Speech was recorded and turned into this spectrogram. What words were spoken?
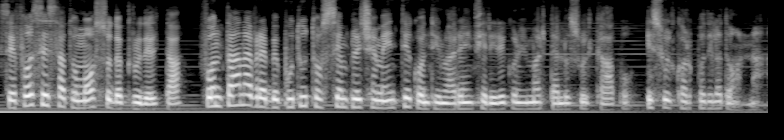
Se fosse stato mosso da crudeltà, Fontana avrebbe potuto semplicemente continuare a infierire con il martello sul capo e sul corpo della donna.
